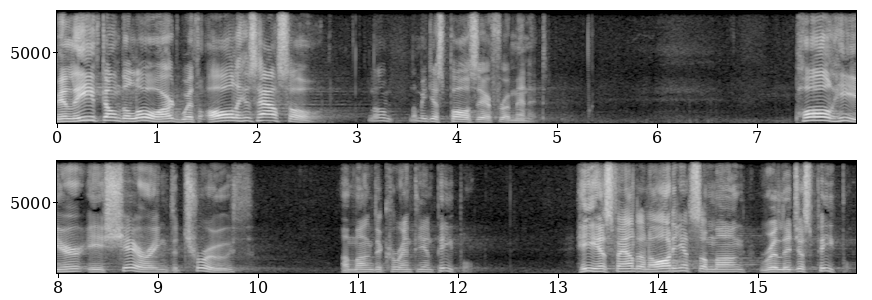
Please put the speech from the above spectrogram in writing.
believed on the Lord with all his household. Well, let me just pause there for a minute. Paul here is sharing the truth among the Corinthian people. He has found an audience among religious people.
